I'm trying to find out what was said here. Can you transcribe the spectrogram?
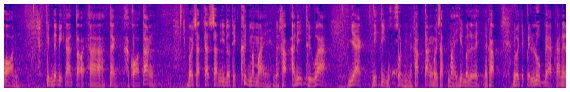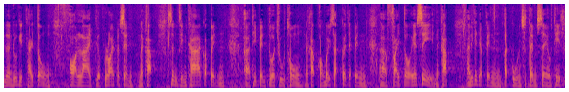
อ่อน จึงได้มีการต่ออาแต่งก่อตั้ง บริษัทคัสสันอินโดเทคขึ้นมาใหม่นะครับอันนี้ถือว่าแยกนิติบุคคลนะครับตั้งบริษัทใหม่ขึ้นมาเลยนะครับโดยจะเป็นรูปแบบการดำเนินธุรกิจขายตรงออนไลน์เกือบร้อยเปอร์เซ็นต์นะครับซึ่งสินค้าก็เป็นที่เป็นตัวชูธงนะครับของบริษัทก็จะเป็นไฟโตเอซี่นะครับอันนี้ก็จะเป็นตระกูลสเต็มเซลล์ที่ส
